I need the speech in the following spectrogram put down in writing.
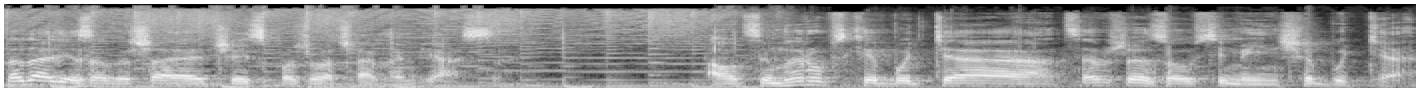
надалі залишаючись споживачами м'яса. А от землеробське буття це вже зовсім інше буття.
